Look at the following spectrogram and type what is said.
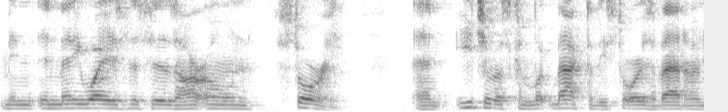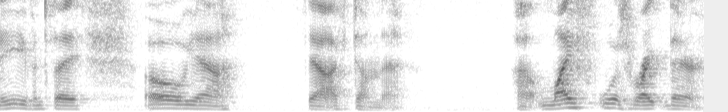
I mean, in many ways, this is our own story. And each of us can look back to these stories of Adam and Eve and say, oh, yeah, yeah, I've done that. Uh, life was right there.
